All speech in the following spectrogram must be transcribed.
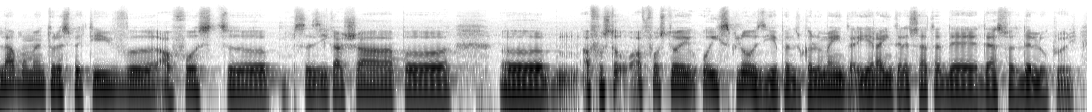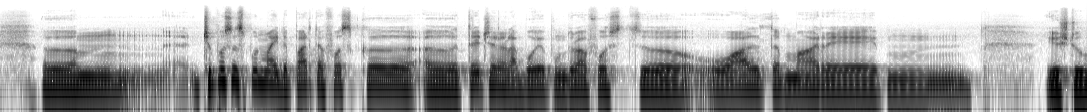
la momentul respectiv au fost, să zic așa, a fost, o, a fost o, o explozie pentru că lumea era interesată de, de astfel de lucruri. Um, ce pot să spun mai departe a fost că trecerea la boio.ro a fost o altă mare eu știu,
